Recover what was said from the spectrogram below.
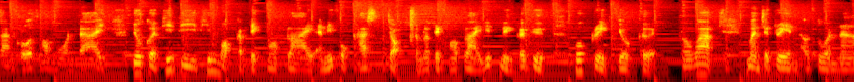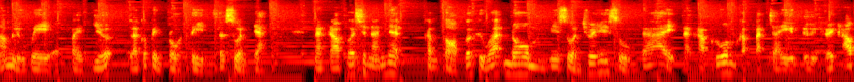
สร้าง growth hormone ได้ โยเกิร์ตที่ดีที่เหมาะกับเด็กมปลาย อันนี้โฟกัสเจาะสำหรับเด็กมปลายนิดหนึ่งก็คือพวกกรีกโยเกิร์ต เพราะว่ามันจะเดรนเอาตัวน้ำหรือเวออกไปเยอะ แล้วก็เป็นโปรตีนซะส่วนใหญ่นะครับเพราะฉะนั้นเนี่ยคำตอบก็คือว่านมมีส่วนช่วยให้สูงได้นะครับร่วมกับปัจจัยอื่นๆด้วยครับ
